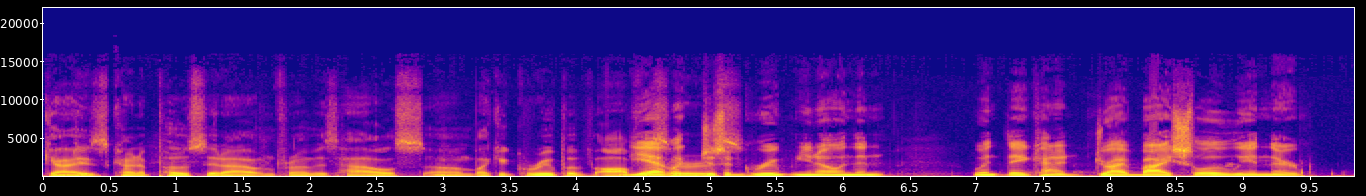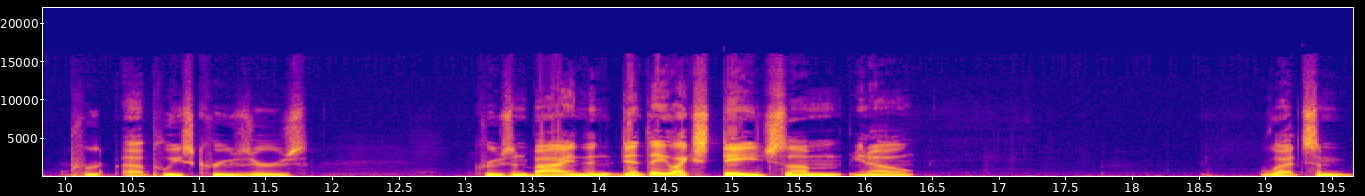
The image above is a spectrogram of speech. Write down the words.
guys kind of posted out in front of his house um, like a group of officers Yeah, like just a group, you know, and then when they kind of drive by slowly in their pr- uh, police cruisers cruising by, and then didn't they like stage some, you know, what some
